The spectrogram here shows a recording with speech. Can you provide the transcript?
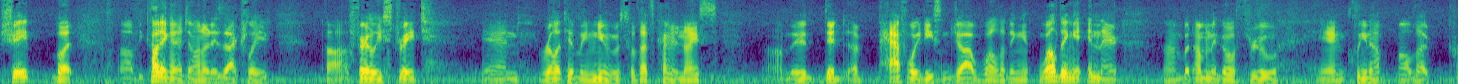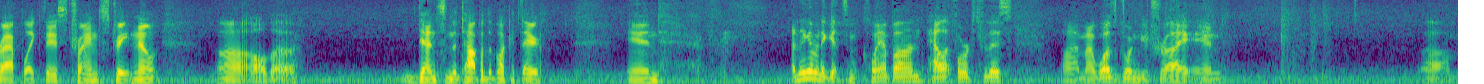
shape, but uh, the cutting edge on it is actually uh, fairly straight and relatively new, so that's kind of nice. Um, they did a halfway decent job welding it, welding it in there, um, but I'm going to go through and clean up all the crap like this, try and straighten out uh, all the dents in the top of the bucket there. And I think I'm going to get some clamp-on pallet forks for this. Um, I was going to try and um,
